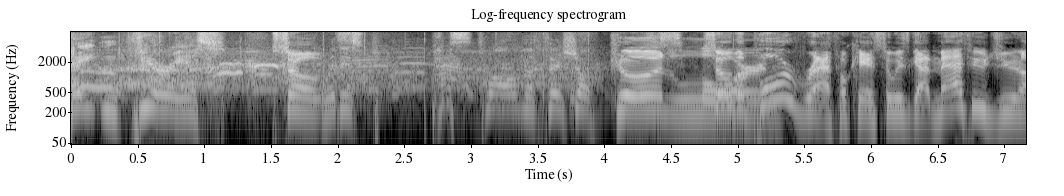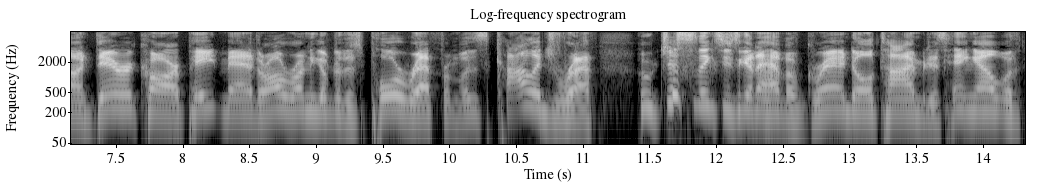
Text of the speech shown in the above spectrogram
Peyton furious So with his Pac-12 official. Good lord. So the poor ref, okay, so he's got Matthew Judon, Derek Carr, Peyton Manning. They're all running up to this poor ref from this college ref who just thinks he's going to have a grand old time and just hang out with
